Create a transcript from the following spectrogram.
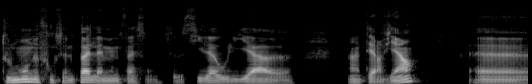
tout le monde ne fonctionne pas de la même façon. C'est aussi là où l'IA euh, intervient. Euh,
